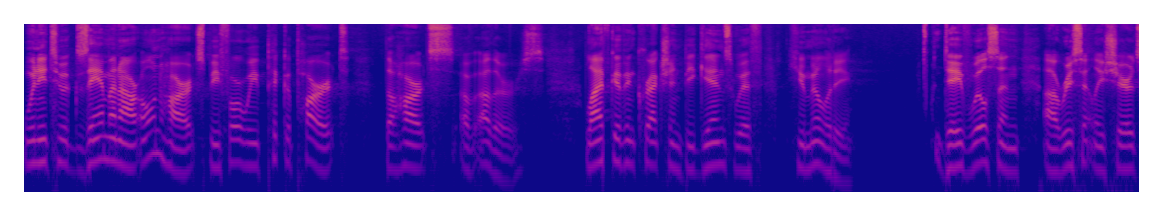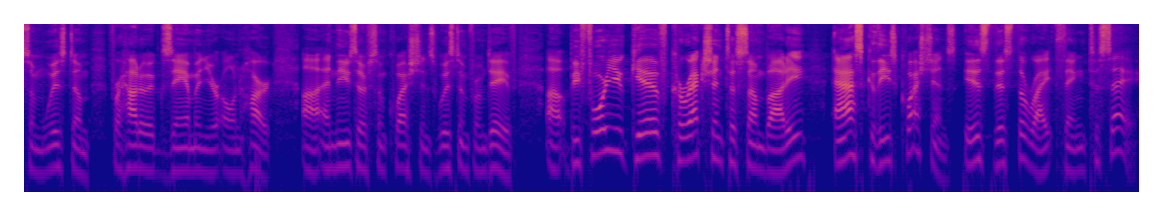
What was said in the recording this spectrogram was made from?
We need to examine our own hearts before we pick apart the hearts of others. Life giving correction begins with humility. Dave Wilson uh, recently shared some wisdom for how to examine your own heart. Uh, and these are some questions, wisdom from Dave. Uh, before you give correction to somebody, ask these questions Is this the right thing to say?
